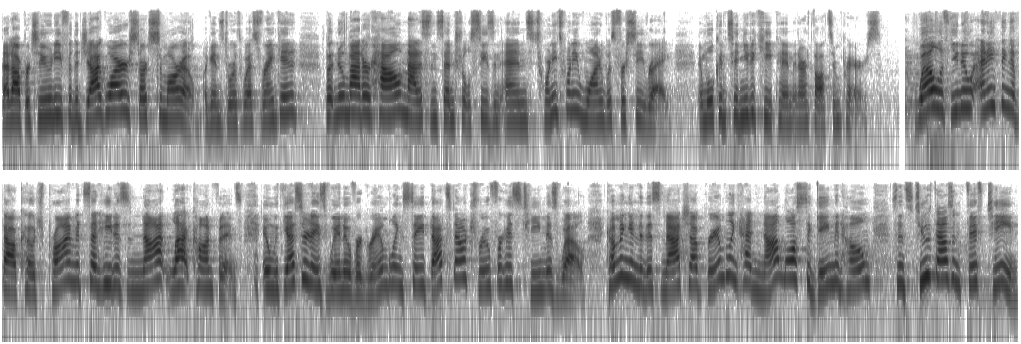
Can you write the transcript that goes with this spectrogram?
That opportunity for the Jaguars starts tomorrow against Northwest Rankin, but no matter how Madison Central's season ends, 2021 was for C. Ray, and we'll continue to keep him in our thoughts and prayers. Well, if you know anything about Coach Prime, it's that he does not lack confidence. And with yesterday's win over Grambling State, that's now true for his team as well. Coming into this matchup, Grambling had not lost a game at home since 2015,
